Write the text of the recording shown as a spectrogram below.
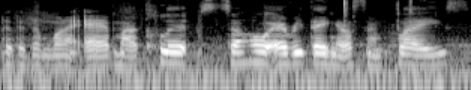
And then I'm going to add my clips to hold everything else in place.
